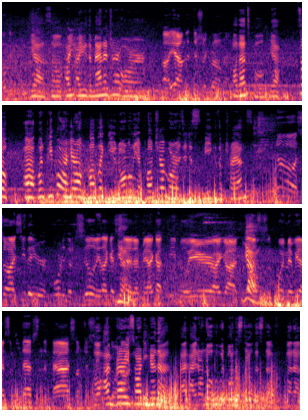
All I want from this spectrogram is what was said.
Okay. Yeah. So are, you- are you the manager or? Uh, yeah, I'm the district road man. Oh, that's cool. Yeah. So uh, when people are here on public, do you normally approach them, or is it just me because I'm trans? No, so I see that you're recording the facility. Like I Yeah. said, I mean, I got people here. I got Yeah. equipment. We had some thefts in the past. I'm just. Oh, I'm very on. sorry to hear that. I, I don't know who would want to steal this stuff, but uh,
